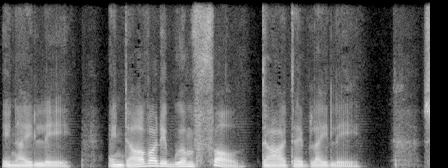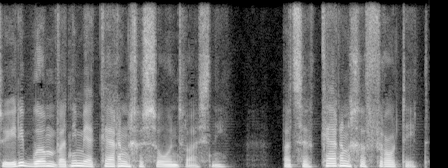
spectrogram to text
en hy lê. En daar waar die boom val, daar het hy bly lê. So hierdie boom wat nie meer kerngesond was nie, wat sy kern gevrot het,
